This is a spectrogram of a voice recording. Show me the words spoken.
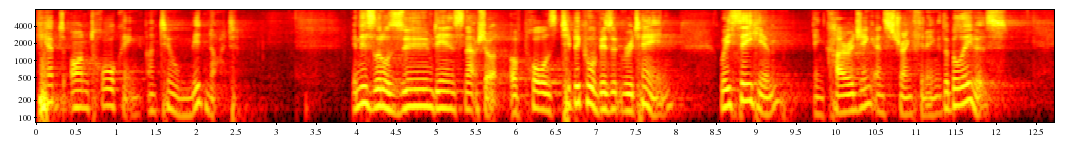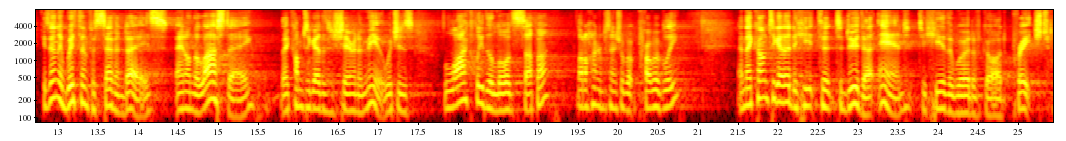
kept on talking until midnight. In this little zoomed in snapshot of Paul's typical visit routine, we see him encouraging and strengthening the believers. He's only with them for seven days, and on the last day, they come together to share in a meal, which is likely the Lord's Supper. Not 100% sure, but probably. And they come together to, hear, to, to do that and to hear the word of God preached.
